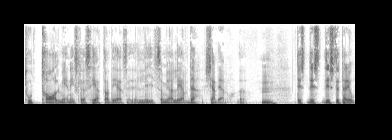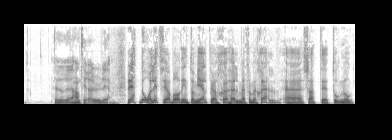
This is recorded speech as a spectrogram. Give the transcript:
total meningslöshet av det liv som jag levde kände jag då. Dyst, dyst, dyster period. Hur eh, hanterade du det? Rätt dåligt, för jag bad inte om hjälp. Jag höll mig för mig själv. Eh, så att det tog nog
